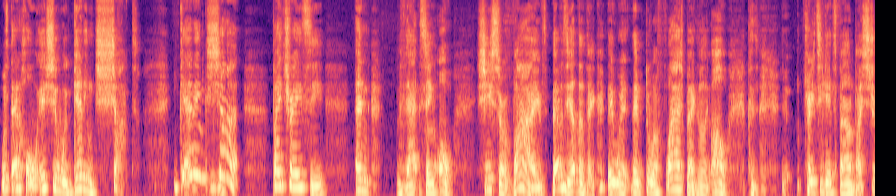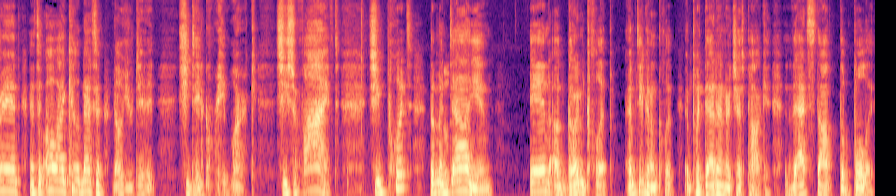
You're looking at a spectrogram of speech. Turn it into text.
with that whole issue with getting shot, getting mm-hmm. shot by Tracy, and that saying, "Oh, she survived. That was the other thing. They went, they do a flashback. They're like, oh, because Tracy gets found by Strand and say, oh, I killed Madison. No, you didn't. She did great work. She survived. She put the oh. medallion in a gun clip, empty gun clip, and put that in her chest pocket. That stopped the bullet.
